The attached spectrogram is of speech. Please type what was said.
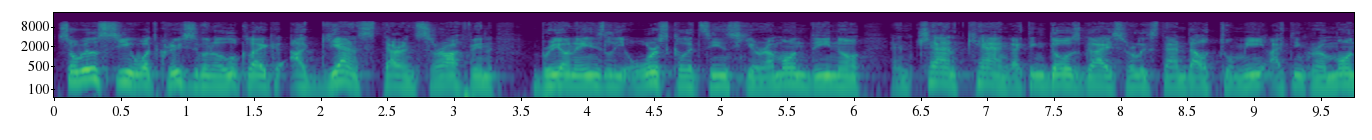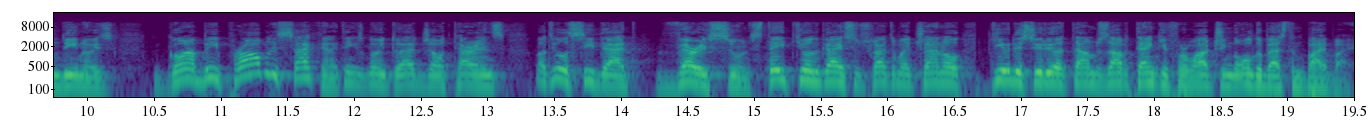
So we'll see what Chris is gonna look like against Terence Ruffin, Breon Ansley Urs Kalecinski, Ramon Dino, and Chan Kang. I think those guys really stand out to me. I think Ramon Dino is gonna be probably second. I think he's going to edge out Terence, but we'll see that very soon. Stay tuned, guys. Subscribe to my channel. Give this video a thumbs up. Thank you for watching. All the best and bye-bye.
